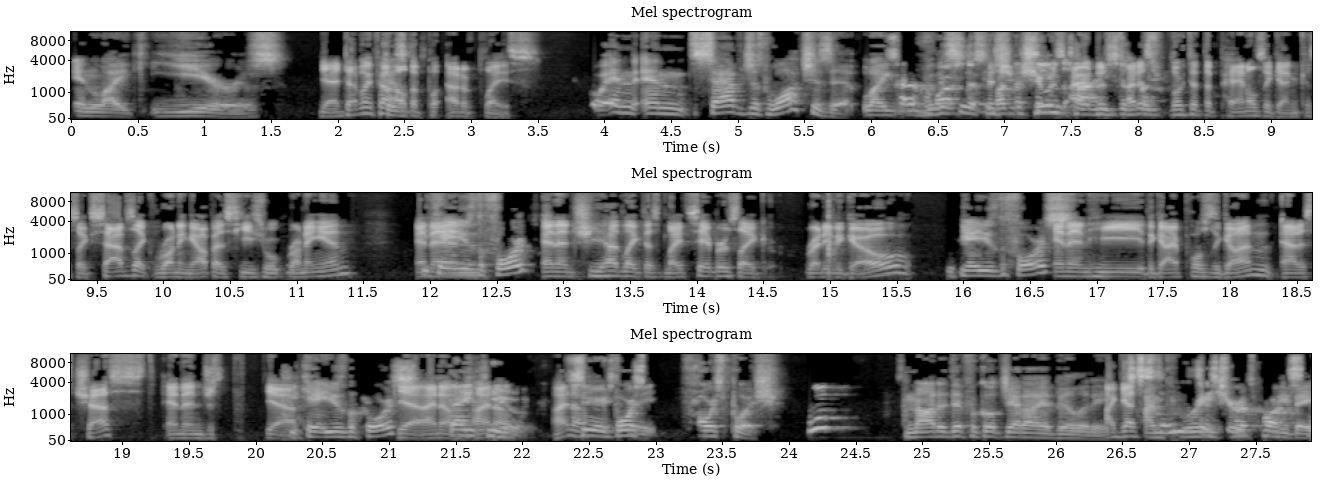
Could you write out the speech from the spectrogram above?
in like years. Yeah, it definitely felt 'Cause- out of, out of place. And and Sav just watches it like Sav this is- it. She, she was, I time, just, I just just like- looked at the panels again because like Sav's like running up as he's running in, you and can't use the force. and then she had like this lightsabers like ready to go, You can't use the force. and then he the guy pulls the gun at his chest, and then just yeah, you can't use the force. yeah, I know, Thank I know, you. I know. Seriously. Force force push. Whoop. It's not a difficult Jedi ability. I guess- I'm pretty sure it's pretty fuck's sake.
